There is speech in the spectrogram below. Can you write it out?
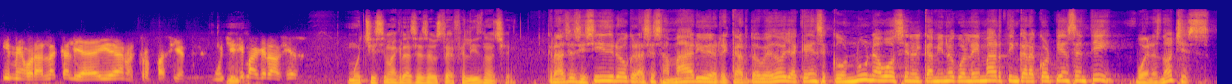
y mejorar la calidad de vida de nuestros pacientes. Muchísimas gracias. Muchísimas gracias a usted. Feliz noche. Gracias Isidro, gracias a Mario y a Ricardo Bedoya. Quédense con una voz en el camino con Ley Martín. Caracol piensa en ti. Buenas noches.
